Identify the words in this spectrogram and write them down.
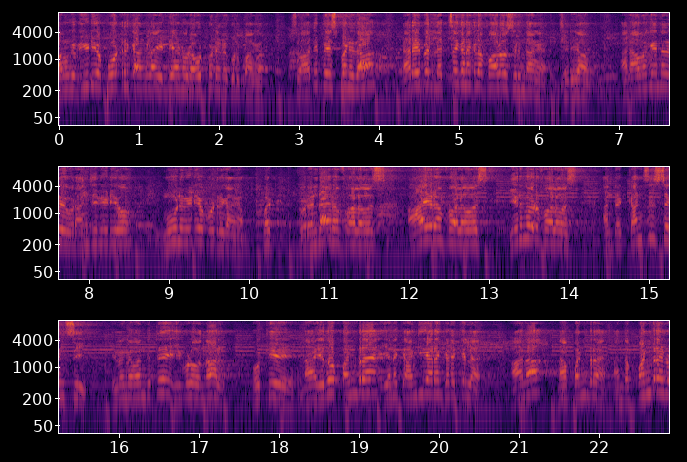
அவங்க வீடியோ போட்டிருக்காங்களா இல்லையான்னு ஒரு அவுட்புட் எனக்கு கொடுப்பாங்க. ஸோ அது பேஸ் பண்ணி தான் நிறைய பேர் லட்சக்கணக்கில் ஃபாலோவர்ஸ் இருந்தாங்க. சரியா? ஆனால் அவங்க என்னது ஒரு அஞ்சு வீடியோ மூணு வீடியோ போட்டிருக்காங்க. பட் ஒரு ரெண்டாயிரம் ஃபாலோவர்ஸ் ஆயிரம் ஃபாலோவர்ஸ் இருநூறு ஃபாலோவர்ஸ் அந்த கன்சிஸ்டன்சி இவங்க வந்துட்டு இவ்வளோ நாள் ஓகே நான் ஏதோ பண்ணுறேன் எனக்கு அங்கீகாரம் கிடைக்கல. ஆனால் நான் பண்ணுறேன் அந்த பண்றேன்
